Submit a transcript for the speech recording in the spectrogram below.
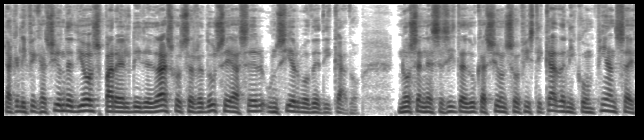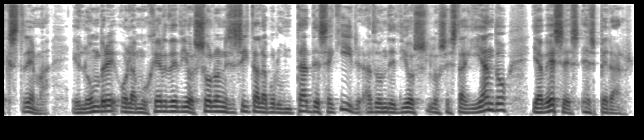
La calificación de Dios para el liderazgo se reduce a ser un siervo dedicado. No se necesita educación sofisticada ni confianza extrema. El hombre o la mujer de Dios solo necesita la voluntad de seguir a donde Dios los está guiando y a veces esperar.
